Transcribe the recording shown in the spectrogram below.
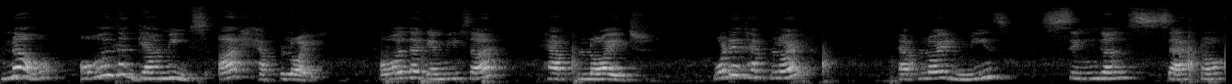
Now, all the gametes are haploid. All the gametes are haploid. What is haploid? Haploid means single set of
